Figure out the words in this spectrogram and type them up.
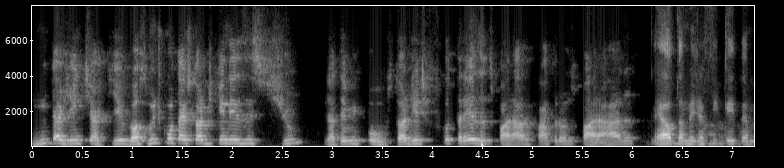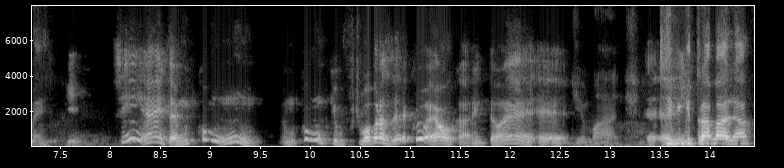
muita gente aqui. Eu gosto muito de contar a história de quem existiu. Já teve, pô, história de gente que ficou três anos parado, quatro anos parado. É, eu também já fiquei também. E, sim, é, então é muito comum. É muito comum, porque o futebol brasileiro é cruel, cara. Então é. é- Demais. é- Tive que então- trabalhar.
